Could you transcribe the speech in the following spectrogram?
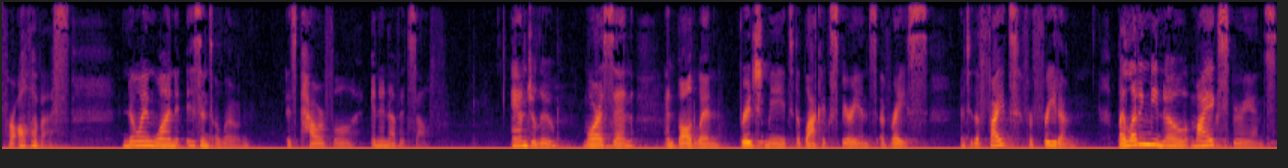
for all of us, knowing one isn't alone is powerful in and of itself. Angelou, Morrison, and Baldwin bridged me to the black experience of race and to the fight for freedom by letting me know my experience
